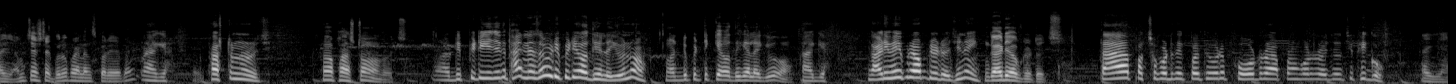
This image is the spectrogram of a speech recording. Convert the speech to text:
ଆଜ୍ଞା ଆମେ ଚେଷ୍ଟା କରିବୁ ଫାଇନାନ୍ସ କରିବା ପାଇଁ ଆଜ୍ଞା ଫାଷ୍ଟ ଓନର୍ ଅଛି ହଁ ଫାଷ୍ଟ ଓନର୍ ଅଛି ଡିପି ଟିକେ ଯଦି ଫାଇନାନ୍ସ ହେବ ଡିପି ଟିକେ ଅଧିକା ଲାଗିବ ନା ଡିପି ଟିକେ ଅଧିକା ଲାଗିବ ଆଜ୍ଞା ଗାଡ଼ି ଭାଇ ପୁରା ଅପଡ଼େଟ୍ ଅଛି ନାଇଁ ଗାଡ଼ି ଅପଡ଼େଟ୍ ଅଛି ତା ପଛପଟେ ଦେଖିପାରୁଥିବେ ଗୋଟେ ଫୋର୍ଡର ଆପଣଙ୍କର ରହିଯାଉଛି ଫିଗୋ ଆଜ୍ଞା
